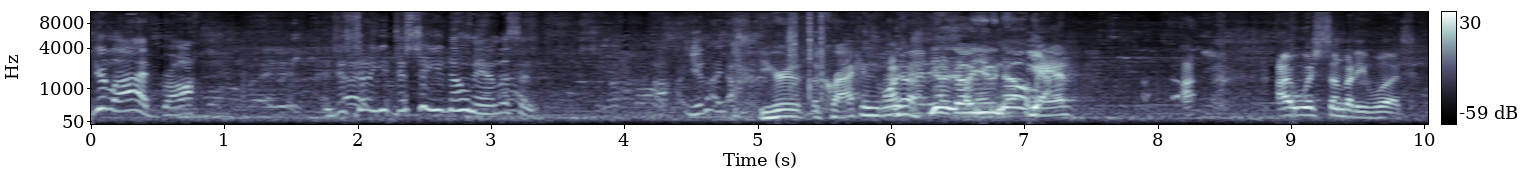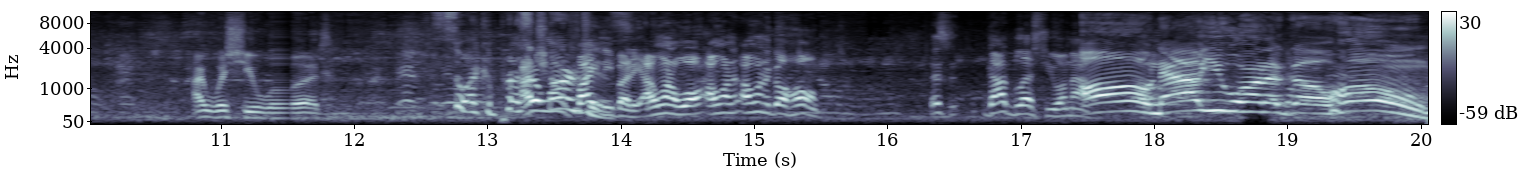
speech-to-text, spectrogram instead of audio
You're live, bro. And just so you just so you know, man, listen. You know, You hear the crack in his voice? Yeah. You know, you know, Yeah. man. I wish somebody would. I wish you would. so I could press I don't want to fight anybody. I want to walk. I want. I want to go home. Listen, God bless you. I'm out. Oh, now you want to go home.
